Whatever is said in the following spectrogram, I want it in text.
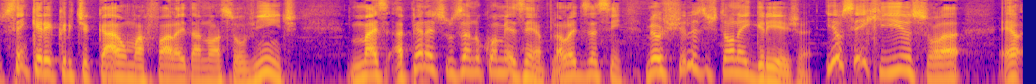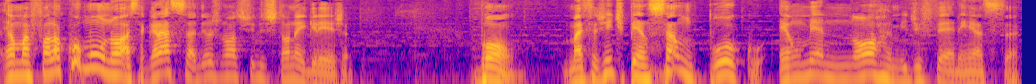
sem querer criticar uma fala aí da nossa ouvinte, mas apenas usando como exemplo, ela diz assim: meus filhos estão na igreja. E eu sei que isso ela, é, é uma fala comum nossa, graças a Deus nossos filhos estão na igreja. Bom, mas se a gente pensar um pouco, é uma enorme diferença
